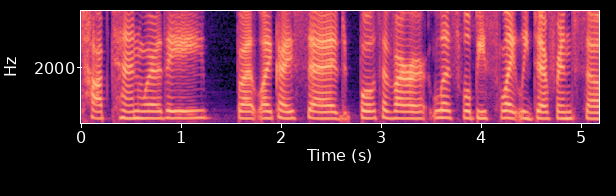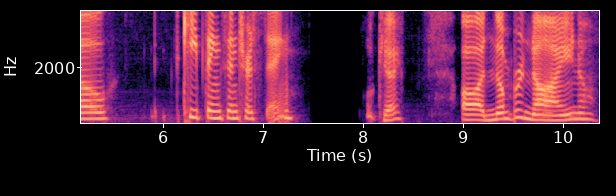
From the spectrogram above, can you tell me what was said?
top 10 worthy. But like I said, both of our lists will be slightly different, so keep things interesting. Okay. Uh, number nine,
